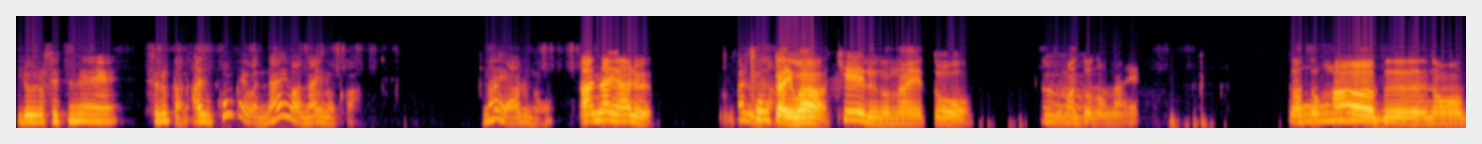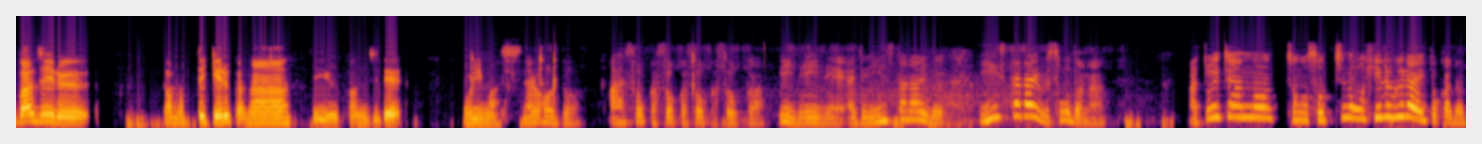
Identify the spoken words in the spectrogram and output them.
いろいろ説明するかな。あ、でも今回はないはないのか。ないあるの？あ、苗ある。ある今、回は、ケールの苗と、トトマトの苗。と、あと、ハーブのバジルが持っていけるかなっていう感じでおります。なるほど。あ、そうか、そうか、そうか、そうか。いいね、いいね。あ、じゃあ、インスタライブ。インスタライブ、そうだな。あといちゃんの、その、そっちのお昼ぐらいとかだっ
